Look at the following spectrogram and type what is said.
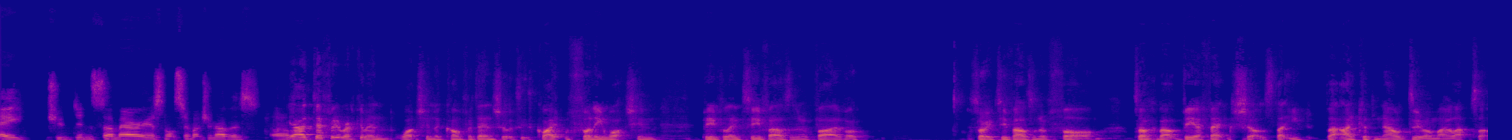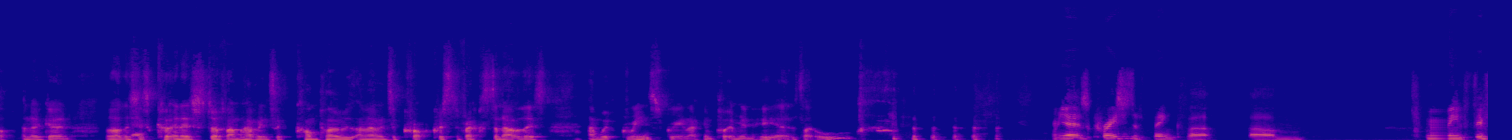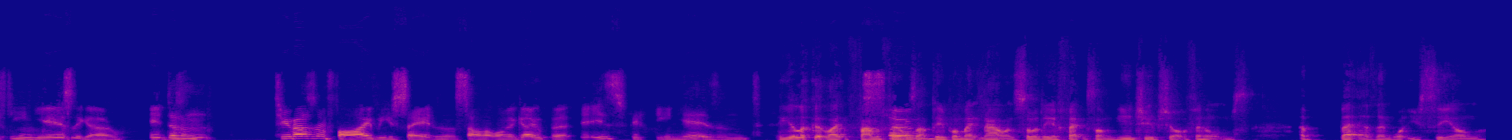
Aged in some areas, not so much in others. Um, yeah. I definitely recommend watching the Confidential because it's quite funny watching people in 2005 or sorry 2004 talk about VFX shots that you that I could now do on my laptop, and they're going, oh, this Yeah. is cutting edge stuff. I'm having to compose. I'm having to crop Christopher Eccleston out of this, and with green screen, I can put him in here. It's like, oh, yeah, it's crazy to think that. Um, I mean, 15 years ago, it doesn't. 2005, when you say it, doesn't sound that long ago, but it is 15 years, and you look at like fan So- films that people make now, and some of the effects on YouTube short films are better than what you see on.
